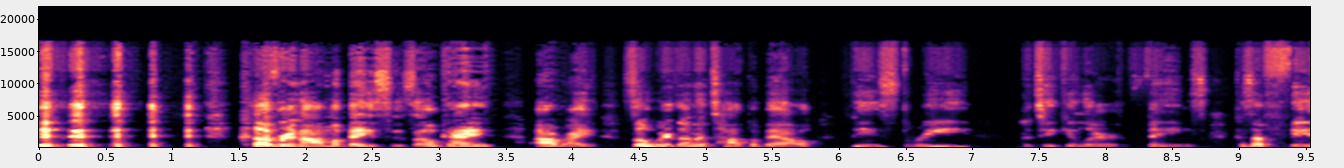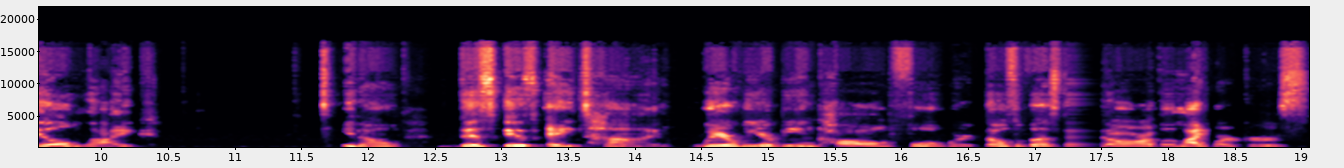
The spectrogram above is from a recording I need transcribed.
Covering all my bases, okay? All right. So we're going to talk about these three particular things because I feel like, you know, this is a time where we are being called forward. Those of us that are the light workers,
